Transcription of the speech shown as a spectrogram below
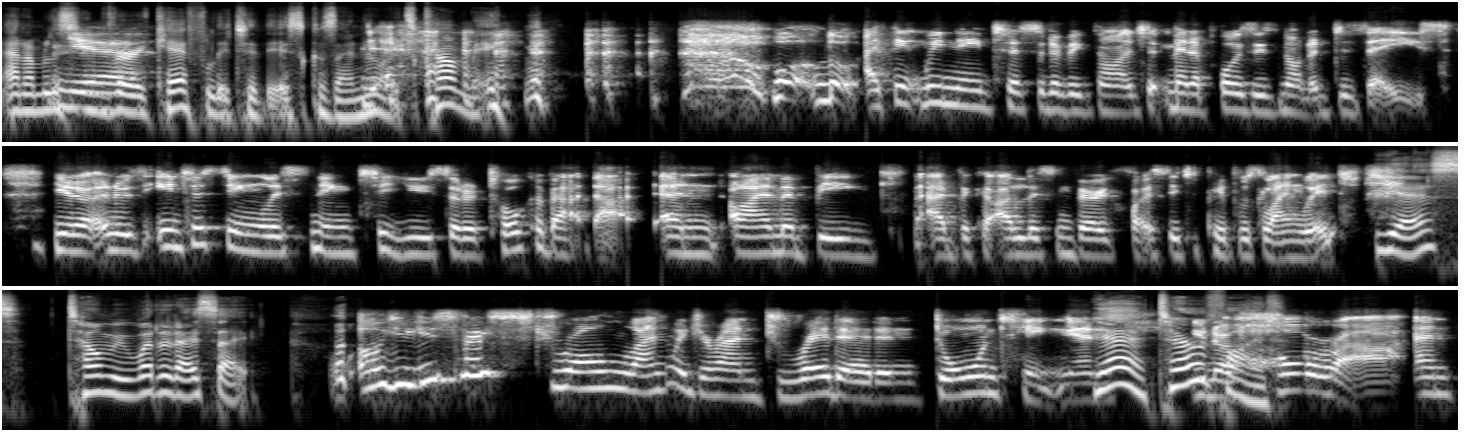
And I'm listening Yeah. very carefully to this because I know it's coming. well, look, I think we need to sort of acknowledge that menopause is not a disease, you know, and it was interesting listening to you sort of talk about that. And I'm a big advocate. I listen very closely to people's language. yes. Tell me, what did I say? Oh, you use very strong language around dreaded and daunting and Yeah, you know horror. And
